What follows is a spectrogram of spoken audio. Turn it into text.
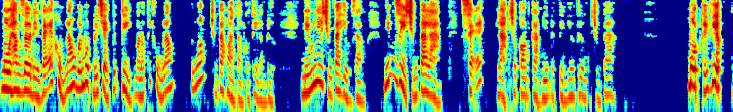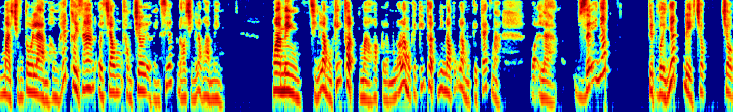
ngồi hàng giờ để vẽ khủng long với một đứa trẻ tự kỷ mà nó thích khủng long, đúng không? Chúng ta hoàn toàn có thể làm được. Nếu như chúng ta hiểu rằng những gì chúng ta làm sẽ làm cho con cảm nhận được tình yêu thương của chúng ta. Một cái việc mà chúng tôi làm hầu hết thời gian ở trong phòng chơi ở gánh xiếc đó chính là hòa mình. Hòa mình chính là một kỹ thuật mà hoặc là nó là một cái kỹ thuật nhưng nó cũng là một cái cách mà, gọi là, dễ nhất, tuyệt vời nhất để cho cho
